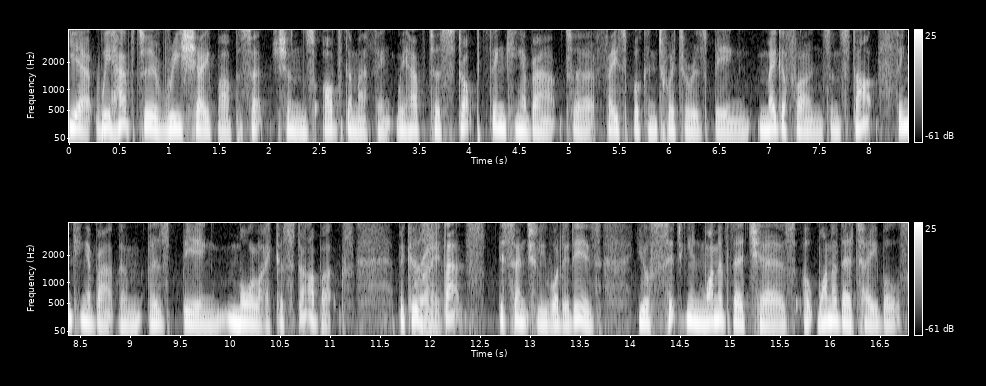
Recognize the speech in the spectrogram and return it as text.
yeah, we have to reshape our perceptions of them, I think. We have to stop thinking about uh, Facebook and Twitter as being megaphones and start thinking about them as being more like a Starbucks. Because right. that's essentially what it is. You're sitting in one of their chairs at one of their tables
